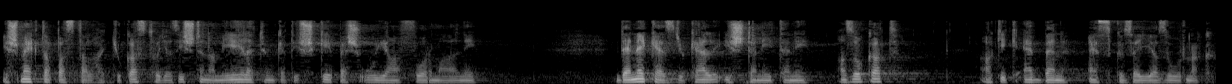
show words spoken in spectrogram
és megtapasztalhatjuk azt, hogy az Isten a mi életünket is képes újjal formálni. De ne kezdjük el isteníteni azokat, akik ebben eszközei az Úrnak.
